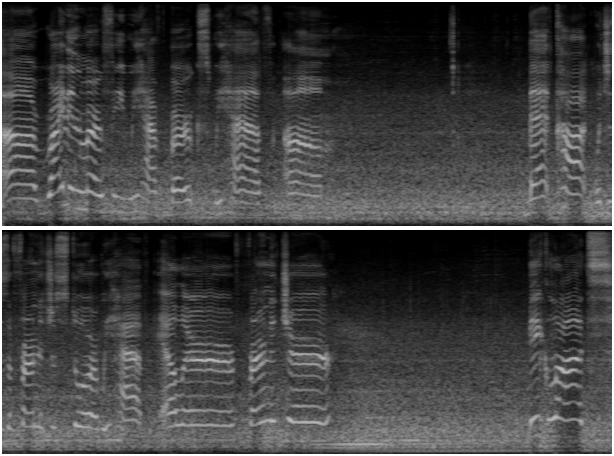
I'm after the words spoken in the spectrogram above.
Uh, right in Murphy we have Burke's we have um, Badcock which is a furniture store we have Eller Furniture Big Lots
